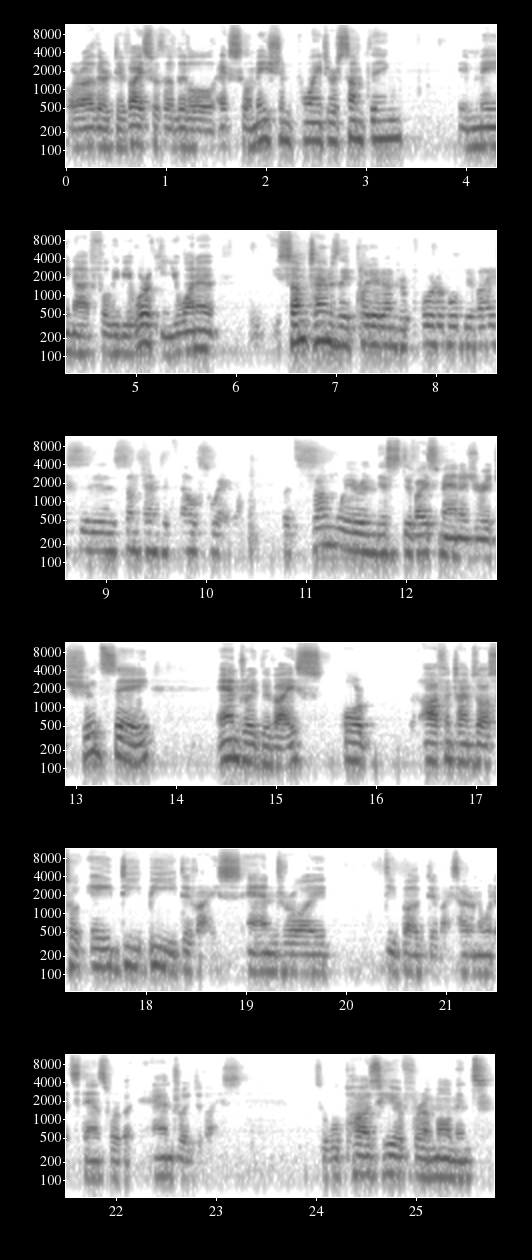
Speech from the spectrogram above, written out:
or other device with a little exclamation point or something. It may not fully be working. You want to sometimes they put it under portable devices, sometimes it's elsewhere. But somewhere in this device manager it should say Android device or oftentimes also ADB device, Android debug device. I don't know what it stands for, but Android device. So we'll pause here for a moment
